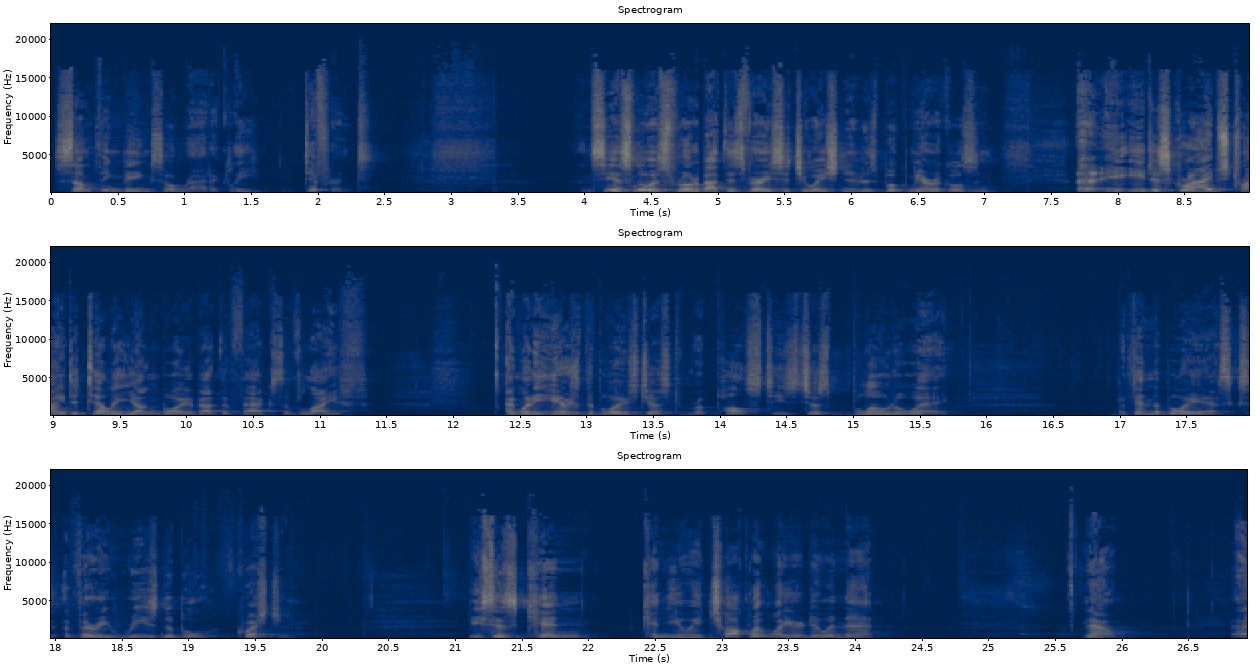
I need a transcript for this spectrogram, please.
something being so radically different. And C.S. Lewis wrote about this very situation in his book Miracles. And he, he describes trying to tell a young boy about the facts of life. And when he hears it, the boy is just repulsed. He's just blown away. But then the boy asks a very reasonable question. He says, Can, can you eat chocolate while you're doing that? Now, uh,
